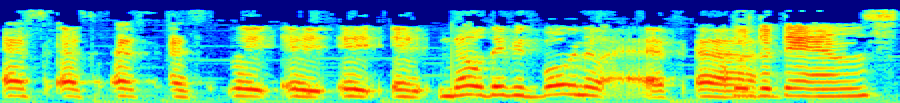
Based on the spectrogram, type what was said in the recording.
S, S, S, S, ei, ei, ei, ei. Não, David Bowie não. É, Do The Dance,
